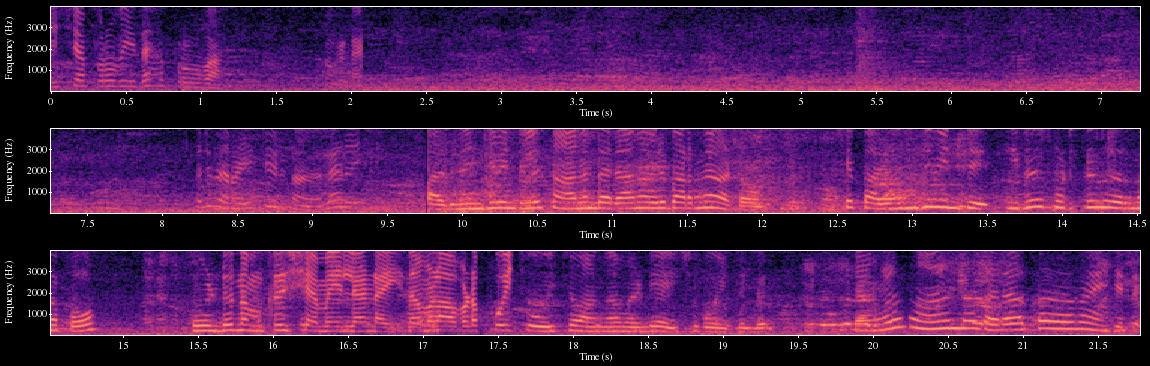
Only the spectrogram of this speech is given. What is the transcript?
ഐശു അപ്രൂവ് ചെയ്ത അപ്രൂവാ നോക്കട്ടെ. ഒരു വെറൈറ്റി ഒരു സാധനം അല്ലേ? പതിനഞ്ച് മിനിറ്റിൽ സാധനം തരാന്ന് അവർ പറഞ്ഞു കേട്ടോ. പക്ഷെ പതിനഞ്ച് മിനിറ്റ് ഇത് കുടിച്ചു തീർന്നപ്പോ വീണ്ടും നമുക്ക് ക്ഷമയില്ലാണ്ടായി. നമ്മൾ അവിടെ പോയി ചോദിച്ചു വാങ്ങാൻ വേണ്ടി അയച്ചു പോയിട്ടുണ്ട്. ഞങ്ങൾ സാധനം തരാത്തതാണ് അയച്ചിട്ട്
